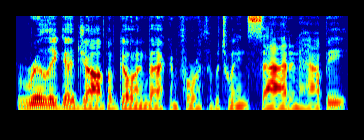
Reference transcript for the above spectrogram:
really good job of going back and forth between sad and happy.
